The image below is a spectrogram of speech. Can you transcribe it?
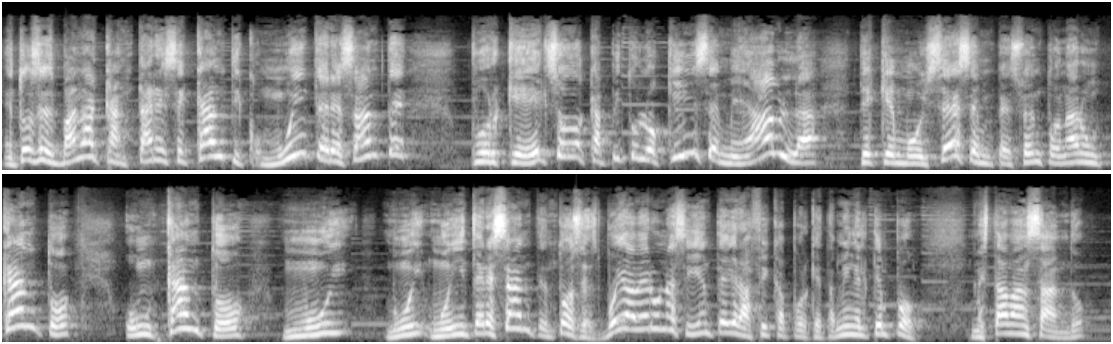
Entonces van a cantar ese cántico. Muy interesante porque Éxodo capítulo 15 me habla de que Moisés empezó a entonar un canto, un canto muy, muy, muy interesante. Entonces, voy a ver una siguiente gráfica porque también el tiempo me está avanzando.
